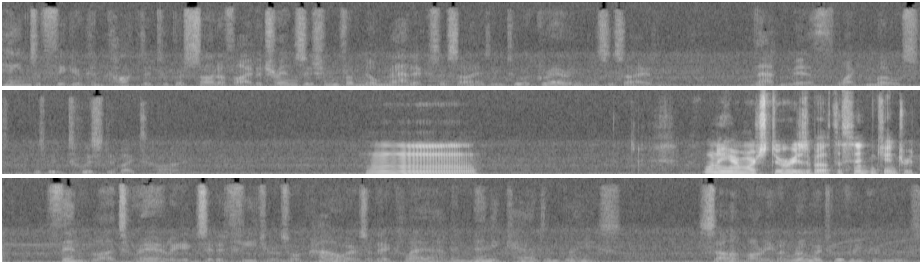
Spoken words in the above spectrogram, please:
Cain's a figure concocted to personify the transition from nomadic society to agrarian society. That myth, like most, has been twisted by time. Hmm. I want to hear more stories about the Thin Kindred. Thin bloods rarely exhibit features or powers of their clan, and many can't embrace. Some are even rumored to have reproduced.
